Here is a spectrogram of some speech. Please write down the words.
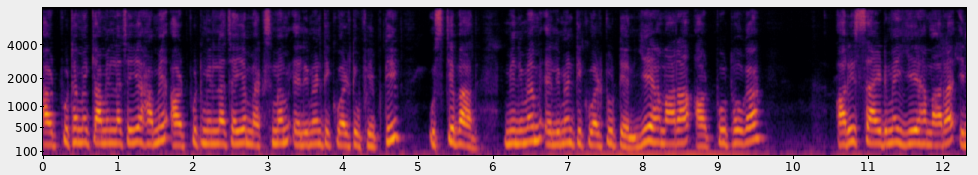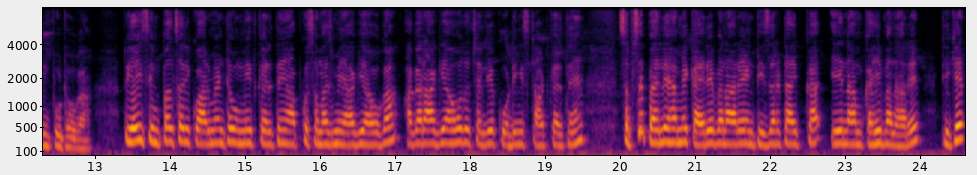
आउटपुट हमें क्या मिलना चाहिए? हमें आउटपुट मिलना चाहिए maximum element equal to fifty उसके बाद minimum element equal to ten ये हमारा आउटपुट होगा और इस साइड में ये हमारा इनपुट होगा। तो यही सिंपल सा रिक्वायरमेंट है, उम्मीद करते हैं आपको समझ में आ गया होगा। अगर आ गया हो तो चलिए कोडिंग स्टार्ट करते हैं। सबसे पहले हम एक कैरे बना रहे हैं इंटीजर टाइप का ए नाम का ही बना रहे ठीक है?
